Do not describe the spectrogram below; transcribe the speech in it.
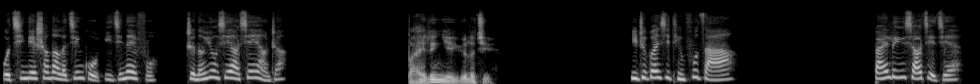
我亲爹伤到了筋骨以及内腑，只能用些药先养着。白灵揶揄了句：“你这关系挺复杂啊。”白灵小姐姐，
